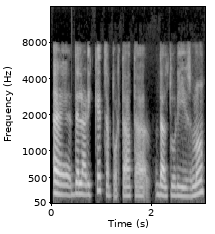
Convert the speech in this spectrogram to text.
eh, della ricchezza portata dal turismo,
